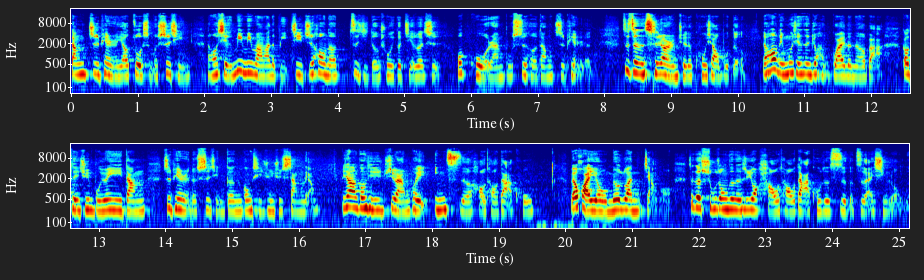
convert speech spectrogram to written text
当制片人要做什么事情，然后写了密密麻麻的笔记之后呢，自己得出一个结论是。我果然不适合当制片人，这真的是让人觉得哭笑不得。然后铃木先生就很乖的呢，把高田勋不愿意当制片人的事情跟宫崎骏去商量。没想到宫崎骏居然会因此而嚎啕大哭。不要怀疑哦，我没有乱讲哦，这个书中真的是用嚎啕大哭这四个字来形容的。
